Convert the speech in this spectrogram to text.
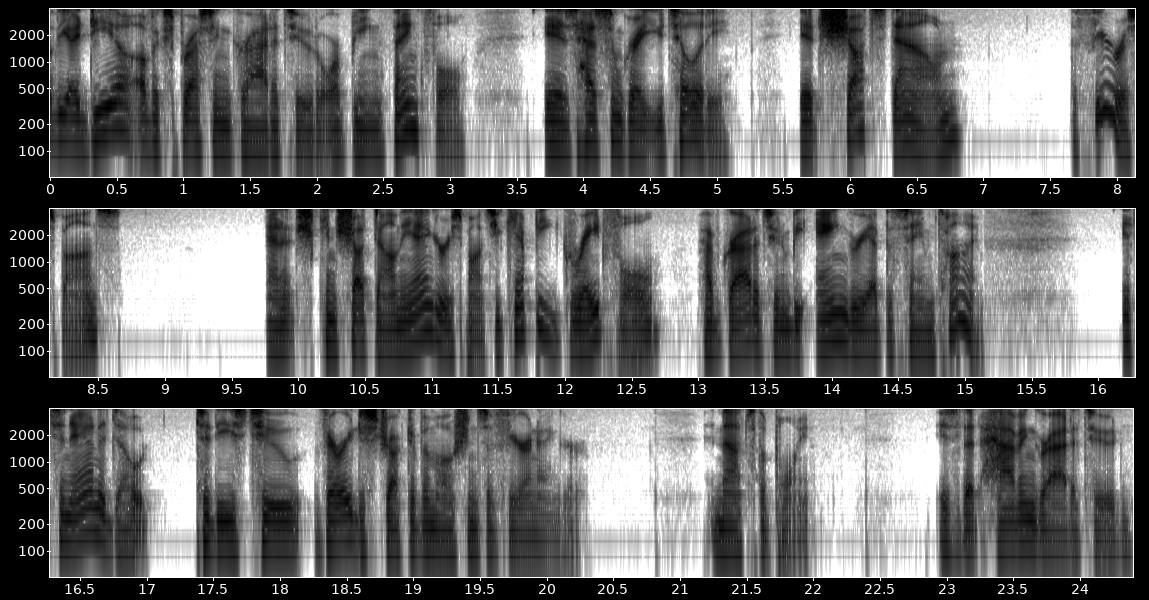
the idea of expressing gratitude or being thankful is has some great utility. It shuts down the fear response and it can shut down the anger response. You can't be grateful, have gratitude, and be angry at the same time. It's an antidote to these two very destructive emotions of fear and anger. And that's the point is that having gratitude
